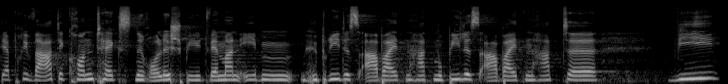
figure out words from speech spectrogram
der private Kontext eine Rolle spielt, wenn man eben hybrides Arbeiten hat, mobiles Arbeiten hat. Äh, wie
